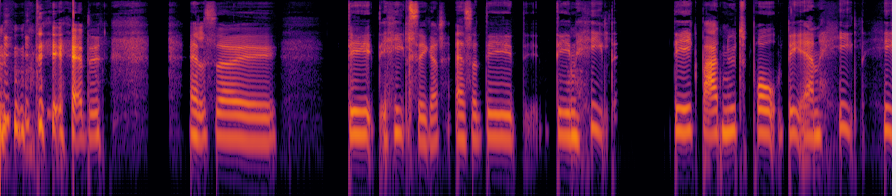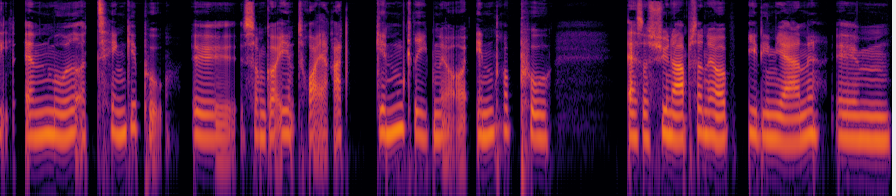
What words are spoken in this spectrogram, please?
det er det. Altså, øh, det, det er helt sikkert. Altså, det, det er en helt, det er ikke bare et nyt sprog, det er en helt, helt anden måde at tænke på, øh, som går ind, tror jeg, ret gennemgribende og ændrer på øh, altså synapserne op i din hjerne. Øhm,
